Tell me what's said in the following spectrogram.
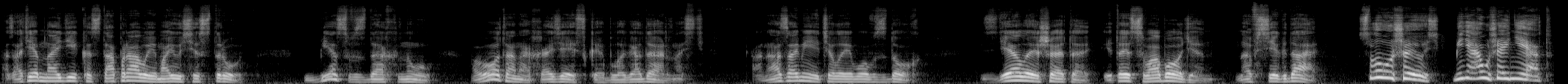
а затем найди Костоправа и мою сестру». Бес вздохнул. Вот она, хозяйская благодарность. Она заметила его вздох. «Сделаешь это, и ты свободен. Навсегда». «Слушаюсь! Меня уже нет!»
